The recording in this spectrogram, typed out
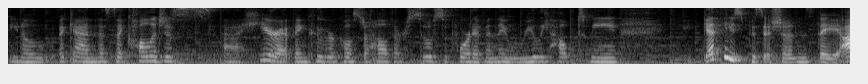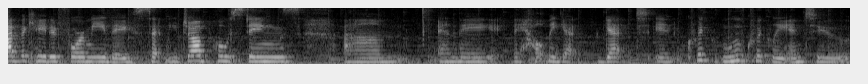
you know, again, the psychologists uh, here at Vancouver Coastal Health are so supportive and they really helped me get these positions. They advocated for me, they sent me job postings, um, and they, they helped me get, get in quick, move quickly into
